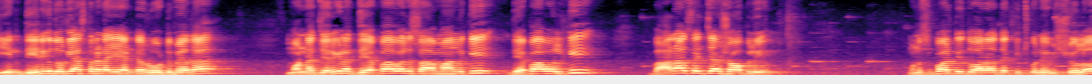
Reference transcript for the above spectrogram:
ఈయన దేనికి దొరిలేస్తున్నాడయ్యా అంటే రోడ్డు మీద? మొన్న జరిగిన దీపావళి సామాన్లకి దీపావళికి బారాసంచా షాపులు మున్సిపాలిటీ ద్వారా దక్కించుకునే విషయంలో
